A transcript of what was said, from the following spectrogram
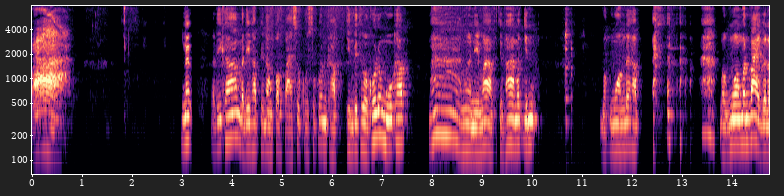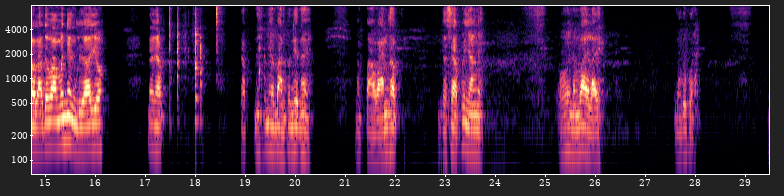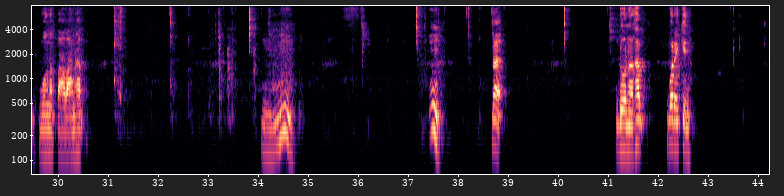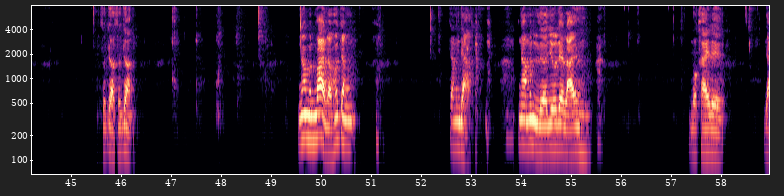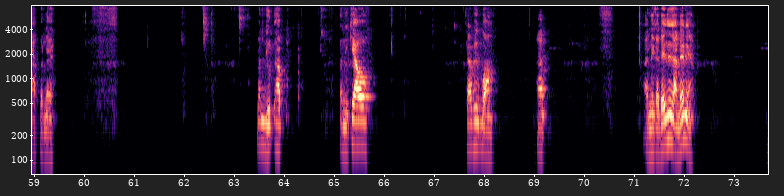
อ่านะสวัสดีครับสวัสดีครับพี่น้องปองปายสุขุสุขคนครับ กินไปทั่วโคตรลงหมูครับ มาเมื่อนี้มาสิพามากินบักม่วงด้วยครับบักม่วงมันไหวไปแล้วล่ะแต่ว่ามันยังเหลืออยู่นะครับครับนี่แม่บ้านเพิ่นเฮ็ดให้น้ำปลาหวานครับ แต่แซ่บเพื่อยังเนี่ยโอ้ยน้ำลายไหลลองทุกคน ม่วงน้ำปลาหวานครับ อืม อืม ได้ โดนนะครับบ่ได้กิน สุดยอดสุดยอดน้ำมันไหวแล้วเขาจัง จังอยากน้ำมันเหลืออยู่หลายๆบ่ใครเลย อยากกันเลยมันหยุดครับตอนนี้แก้ว แก้วพริกบวงครับ อันนี้ก็ได้ด้วยกันได้เนี่ย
